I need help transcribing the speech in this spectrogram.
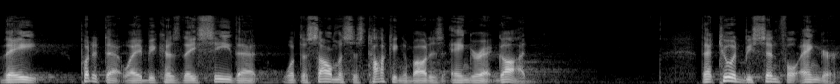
They put it that way because they see that what the psalmist is talking about is anger at God. That too would be sinful anger.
